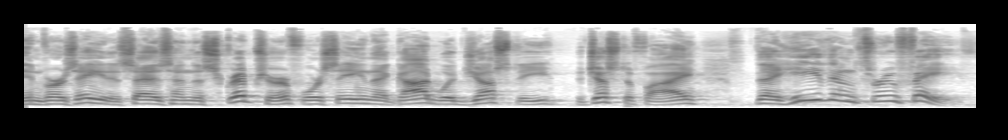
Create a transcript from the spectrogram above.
In verse 8, it says, And the scripture, foreseeing that God would justi- justify the heathen through faith,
